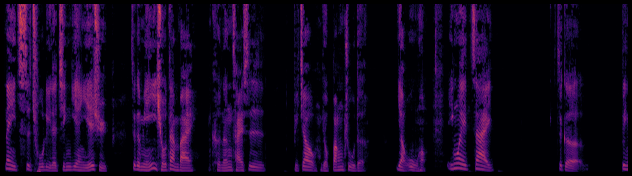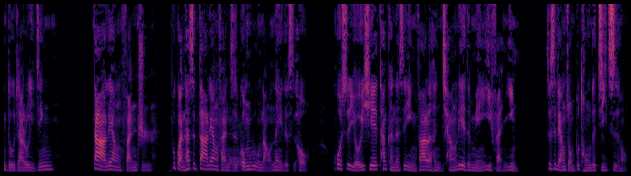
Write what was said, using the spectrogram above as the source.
那一次处理的经验，也许这个免疫球蛋白可能才是比较有帮助的药物哈。因为在这个病毒假如已经大量繁殖，不管它是大量繁殖攻入脑内的时候，或是有一些它可能是引发了很强烈的免疫反应。这是两种不同的机制哦。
